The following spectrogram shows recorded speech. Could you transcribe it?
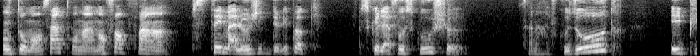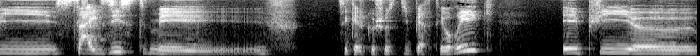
on tombe enceinte, on a un enfant. Enfin, c'était ma logique de l'époque. Parce que la fausse couche, euh, ça n'arrive qu'aux autres. Et puis, ça existe, mais c'est quelque chose d'hyper théorique. Et puis, euh,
